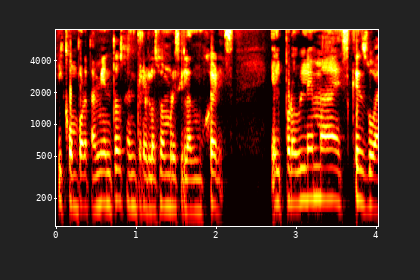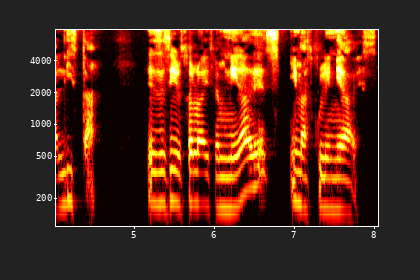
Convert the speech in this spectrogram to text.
y comportamientos entre los hombres y las mujeres. El problema es que es dualista, es decir, solo hay feminidades y masculinidades.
